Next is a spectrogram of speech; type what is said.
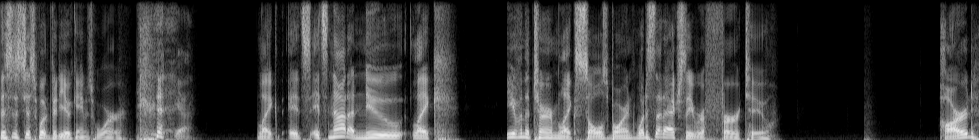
this is just what video games were. yeah Like it's it's not a new like even the term like Soulsborne. What does that actually refer to? Hard.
